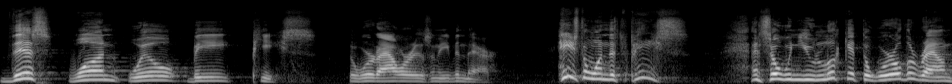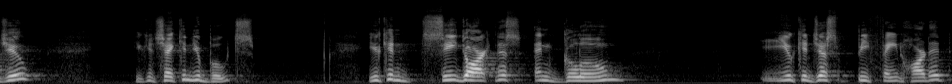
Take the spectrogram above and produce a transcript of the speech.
This one will be peace. The word our isn't even there. He's the one that's peace. And so when you look at the world around you, you can shake in your boots. You can see darkness and gloom. You can just be faint hearted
